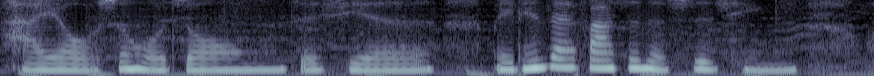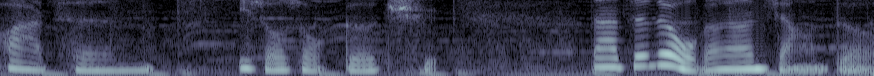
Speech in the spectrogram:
还有生活中这些每天在发生的事情，化成一首首歌曲。那针对我刚刚讲的，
